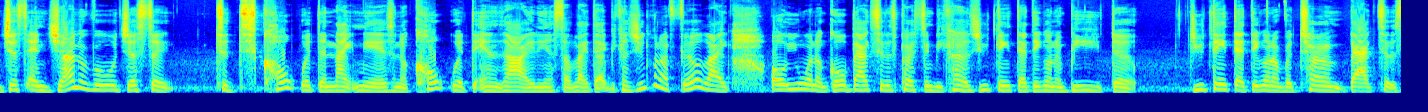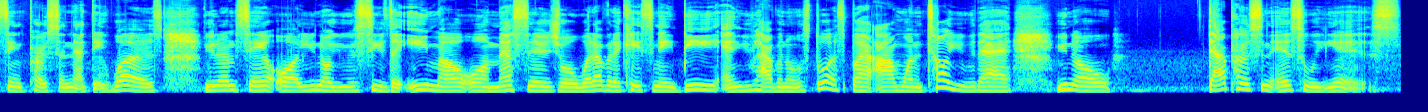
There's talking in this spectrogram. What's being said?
just in general, just to to cope with the nightmares and to cope with the anxiety and stuff like that because you're gonna feel like oh you want to go back to this person because you think that they're gonna be the do you think that they're going to return back to the same person that they was you know what i'm saying? Or you know you receive the email or a message or whatever the case may be and you having those thoughts. But i want to tell you that you know that person is who he is.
